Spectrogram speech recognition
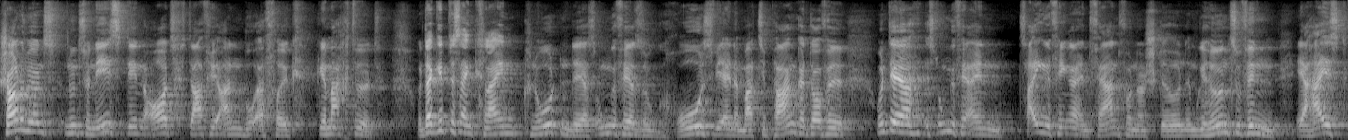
Schauen wir uns nun zunächst den Ort dafür an, wo Erfolg gemacht wird. Und da gibt es einen kleinen Knoten, der ist ungefähr so groß wie eine Marzipankartoffel und der ist ungefähr einen Zeigefinger entfernt von der Stirn im Gehirn zu finden. Er heißt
